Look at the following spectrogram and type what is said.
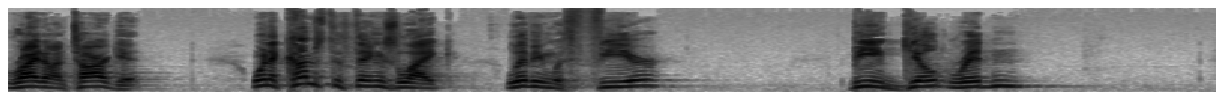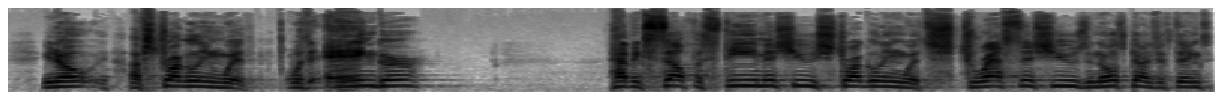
right on target. When it comes to things like living with fear, being guilt ridden, you know, of struggling with, with anger, having self esteem issues, struggling with stress issues, and those kinds of things,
